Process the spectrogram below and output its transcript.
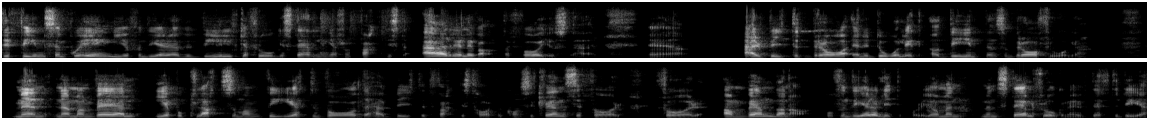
det finns en poäng i att fundera över vilka frågeställningar som faktiskt är relevanta för just det här. Eh, är bytet bra eller dåligt? Ja, det är inte en så bra fråga. Men när man väl är på plats och man vet vad det här bytet faktiskt har för konsekvenser för, för användarna och funderar lite på det, ja men, men ställ frågorna ut efter det.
